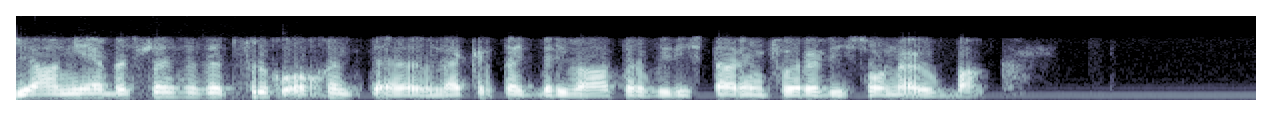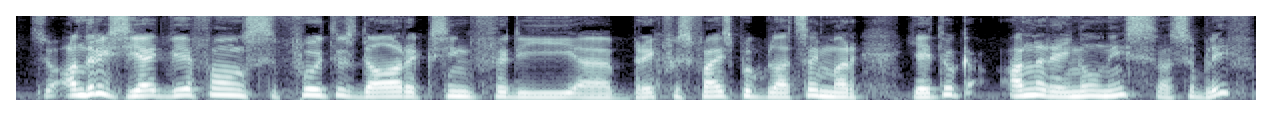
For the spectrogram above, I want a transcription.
Ja, nee, beslis is dit vroegoggend 'n uh, lekker tyd by die water op hierdie stadium voordat die son ou bak. So Andries, jy het weer vir ons foto's daar ek sien vir die uh, Breakfast Facebook bladsy, maar jy het ook ander hengelnuus asseblief?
